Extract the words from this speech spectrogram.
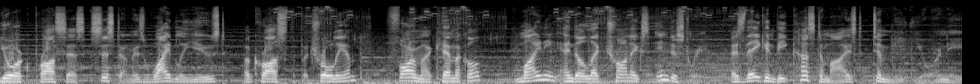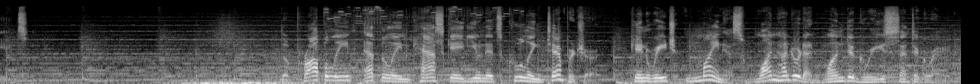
York Process System is widely used across the petroleum, pharma chemical, mining and electronics industry as they can be customized to meet your needs. The propylene ethylene cascade unit's cooling temperature can reach minus 101 degrees centigrade.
